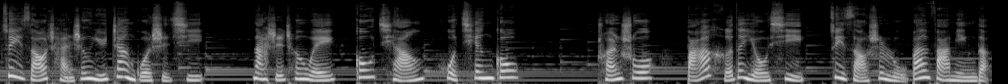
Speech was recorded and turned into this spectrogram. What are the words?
最早产生于战国时期，那时称为勾墙或牵钩。传说拔河的游戏最早是鲁班发明的。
